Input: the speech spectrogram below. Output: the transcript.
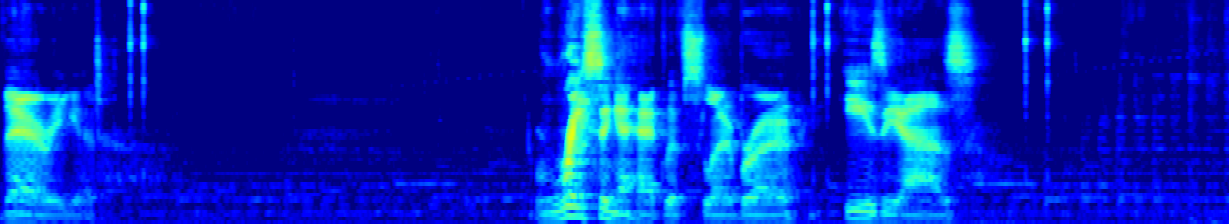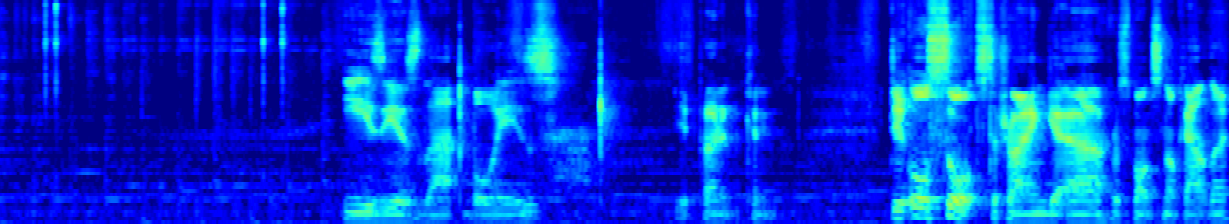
Very good. Racing ahead with Slowbro. Easy as. Easy as that, boys. The opponent can do all sorts to try and get a response knockout, though.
